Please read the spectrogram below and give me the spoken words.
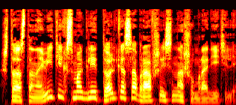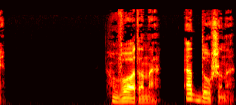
что остановить их смогли только собравшиеся на шум родители. Вот она, отдушина.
